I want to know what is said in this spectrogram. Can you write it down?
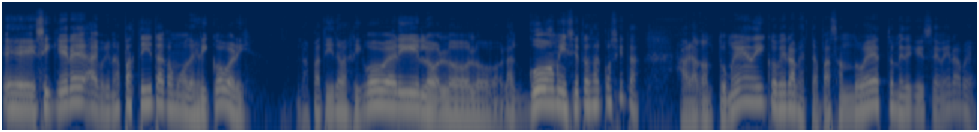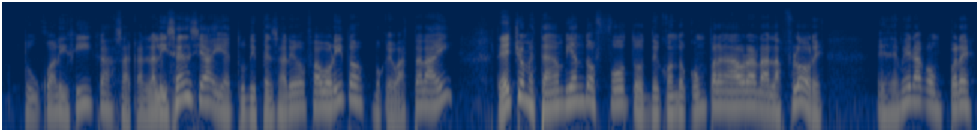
Eh, si quieres, hay unas pastillitas como de recovery unas patitas de recovery, lo, lo, lo, las gomis y todas esas cositas. Habla con tu médico, mira, me está pasando esto. El médico dice, mira, pues, tú cualificas, sacas la licencia y es tu dispensario favorito, porque va a estar ahí. De hecho, me están enviando fotos de cuando compran ahora las, flores. dice, mira, compré.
